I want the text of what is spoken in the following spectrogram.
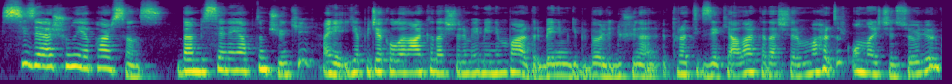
Siz eğer şunu yaparsanız, ben bir sene yaptım çünkü, hani yapacak olan arkadaşlarım eminim vardır. Benim gibi böyle düşünen pratik zekalı arkadaşlarım vardır. Onlar için söylüyorum.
